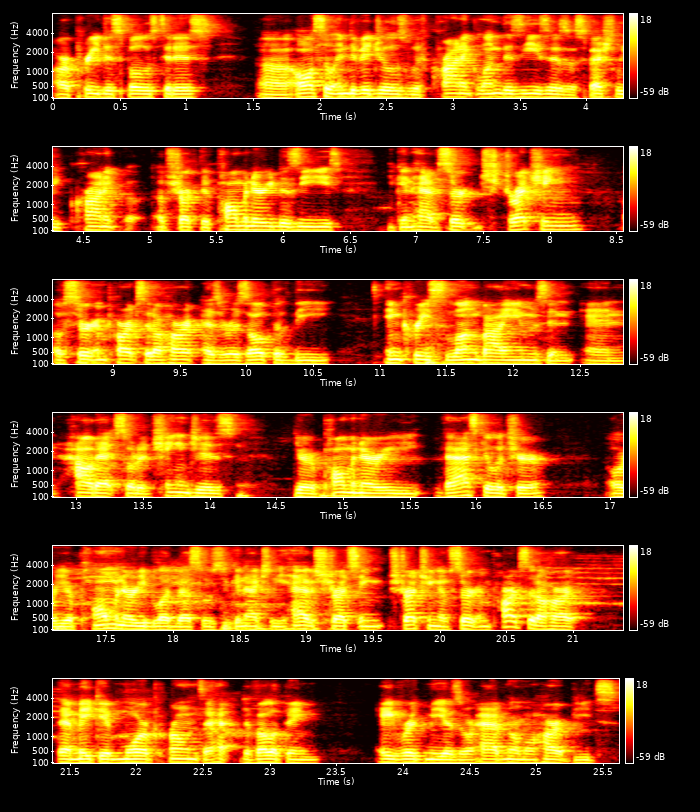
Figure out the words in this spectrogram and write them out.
are predisposed to this. Uh, also, individuals with chronic lung diseases, especially chronic obstructive pulmonary disease, you can have certain stretching of certain parts of the heart as a result of the increased lung volumes and, and how that sort of changes your pulmonary vasculature or your pulmonary blood vessels. You can actually have stretching stretching of certain parts of the heart that make it more prone to ha- developing arrhythmias or abnormal heartbeats,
